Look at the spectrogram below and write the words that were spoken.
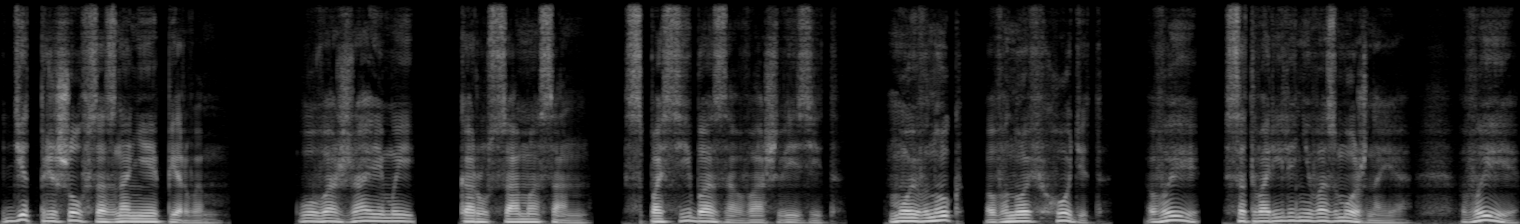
дед пришел в сознание первым. «Уважаемый Карусама-сан, спасибо за ваш визит. Мой внук вновь ходит. Вы сотворили невозможное. Вы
